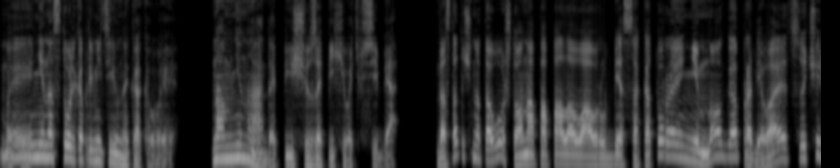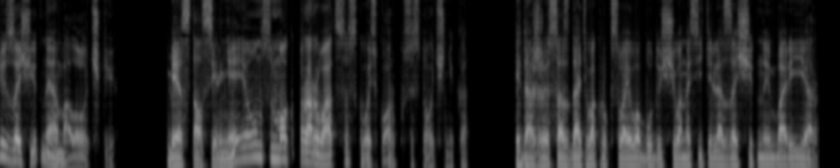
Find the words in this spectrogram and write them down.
Мы не настолько примитивны, как вы. Нам не надо пищу запихивать в себя. Достаточно того, что она попала в ауру беса, которая немного пробивается через защитные оболочки. Бес стал сильнее, он смог прорваться сквозь корпус источника и даже создать вокруг своего будущего носителя защитный барьер.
